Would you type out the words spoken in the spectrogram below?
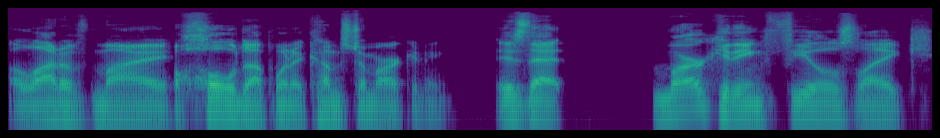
a lot of my holdup when it comes to marketing is that marketing feels like,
